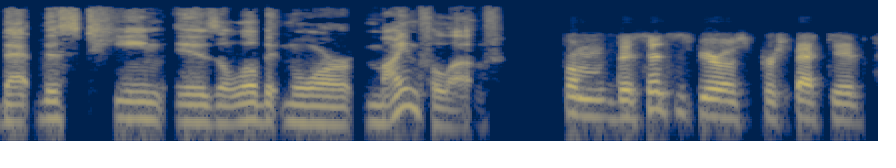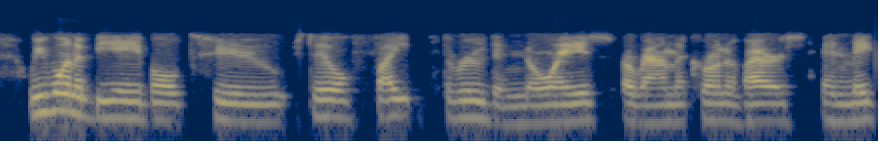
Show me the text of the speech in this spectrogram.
that this team is a little bit more mindful of? From the Census Bureau's perspective, we want to be able to still fight through the noise around the coronavirus and make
